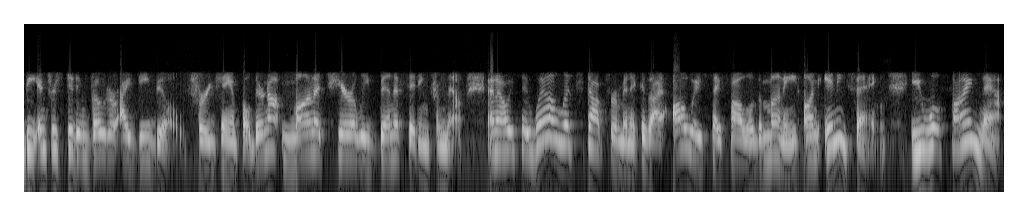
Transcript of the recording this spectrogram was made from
be interested in voter ID bills, for example. They're not monetarily benefiting from them. And I always say, well, let's stop for a minute because I always say follow the money on anything. You will find that.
